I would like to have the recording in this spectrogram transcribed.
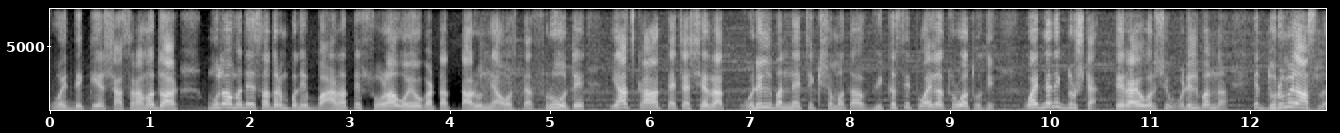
वैद्यकीय शास्त्रामधून मुलामध्ये साधारणपणे बारा ते सोळा वयोगटात तारुण्य अवस्था सुरू होते. याच काळात त्याच्या शरीरात वडील बनण्याची क्षमता विकसित व्हायला सुरुवात होते. वैज्ञानिकदृष्ट्या तेराव्या वर्षी वडील बनणं हे दुर्मिळ असलं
